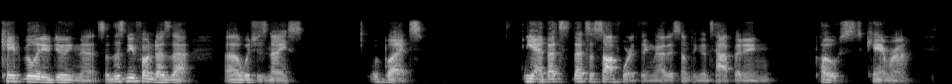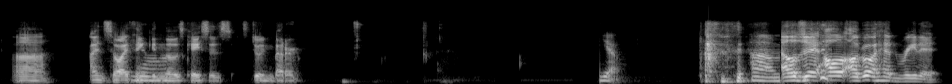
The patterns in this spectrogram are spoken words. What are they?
capability of doing that. So this new phone does that, uh, which is nice. But yeah, that's that's a software thing. That is something that's happening post camera, uh, and so I think in those cases it's doing better. yeah um LJ, I'll I'll go ahead and read it.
